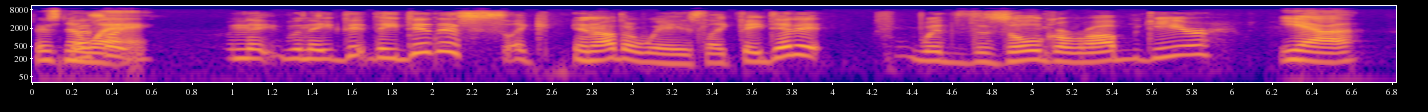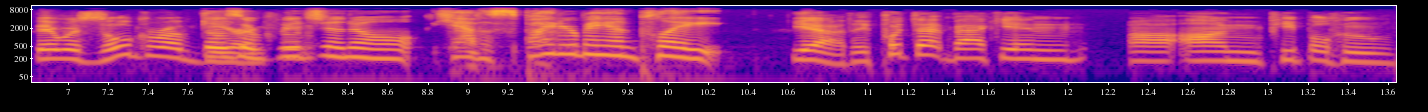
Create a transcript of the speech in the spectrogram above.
There's no That's way. like- when they when they did they did this like in other ways. Like they did it with the Zul'Gurub gear. yeah. There was Those gear. including- original, yeah, the Spider-Man plate. Yeah, they put that back in uh, on people who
